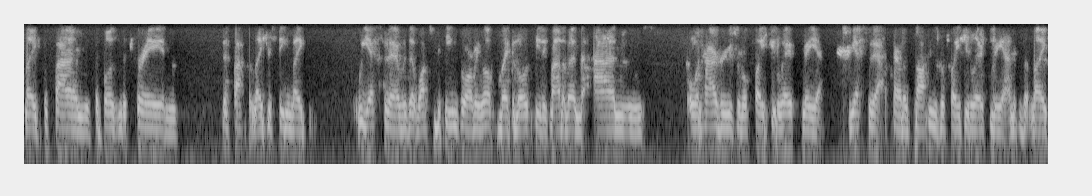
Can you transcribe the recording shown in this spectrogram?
like the fans, the buzz in the train, the fact that like you're seeing like we yesterday I was at watching the teams warming up, Michael O'Neill, McManaman and Owen Hargreaves were five feet away from me. Yesterday at Carolyn Snotties were five feet away from me and it's like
